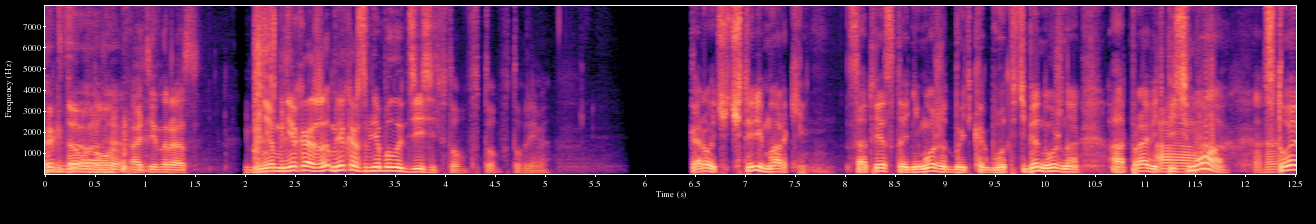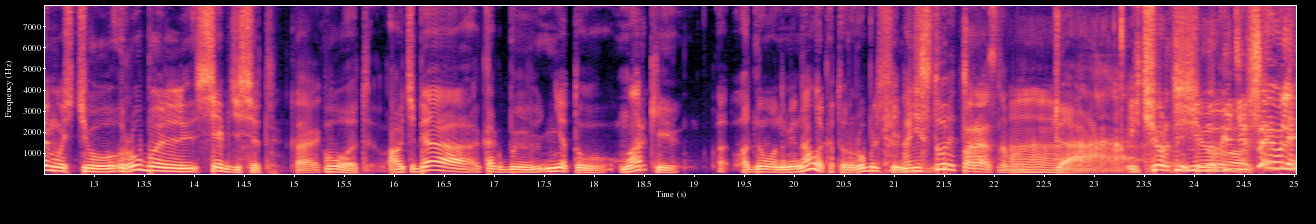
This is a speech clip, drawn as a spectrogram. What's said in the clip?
Как давно. Один раз. Мне, мне, кажется, мне кажется, мне было 10 в то, в то, в то время. Короче, четыре марки. Соответственно, не может быть, как бы, вот тебе нужно отправить А, письмо ага. стоимостью рубль 70. Так. Вот. А у тебя, как бы, нету марки одного номинала, который рубль 70. Они стоят по-разному. Ага. Да. И черный Чёрт. немного дешевле.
